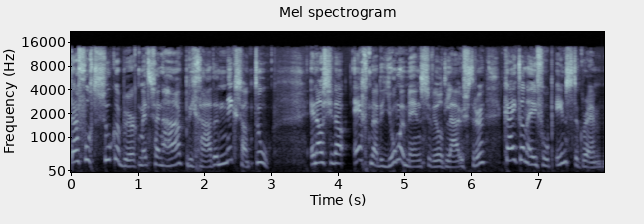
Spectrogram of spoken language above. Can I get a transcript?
Daar voegt Zuckerberg met zijn haatbrigade niks aan toe. En als je nou echt naar de jonge mensen wilt luisteren, kijk dan even op Instagram.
